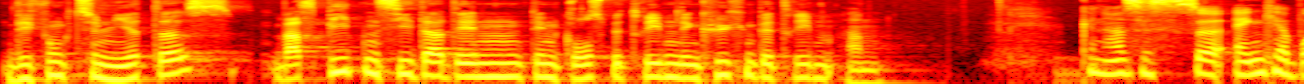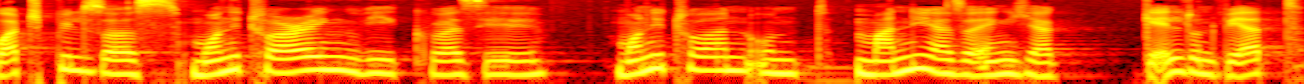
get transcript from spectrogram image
Wie funktioniert das? Was bieten Sie da den, den Großbetrieben, den Küchenbetrieben an? Genau, es ist eigentlich ein Wortspiel so aus Monitoring, wie quasi monitoren und Money, also eigentlich auch Geld und Wert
